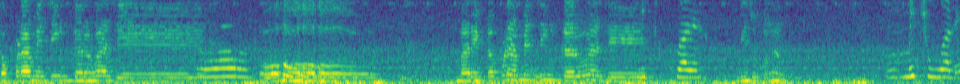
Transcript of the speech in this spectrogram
કપડા મેચિંગ કરવા છે. ઓહો. મારે કપડા મેચિંગ કરવા છે. બીજું કોને મીઠું વાલે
